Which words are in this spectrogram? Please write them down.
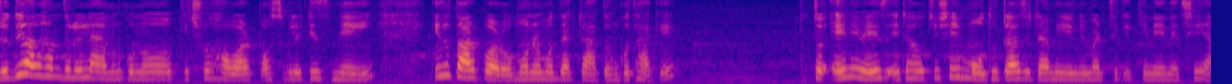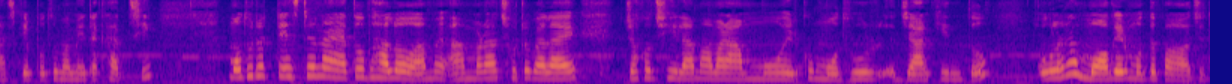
যদিও আলহামদুলিল্লাহ এমন কোনো কিছু হওয়ার পসিবিলিটিস নেই, কিন্তু তারপরও মনের মধ্যে একটা আতঙ্ক থাকে। তো এনিওয়েজ এটা হচ্ছে সেই মধুটা যেটা আমি ইউনিমার্ট থেকে কিনে এনেছি। আজকে প্রথম আমি এটা খাচ্ছি। মধুটার টেস্টটা না এত ভালো। আমরা ছোটোবেলায় যখন ছিলাম, আমার আম্মু এরকম মধুর জার কিনতো। ওগুলো না মগের মধ্যে পাওয়া যেত,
